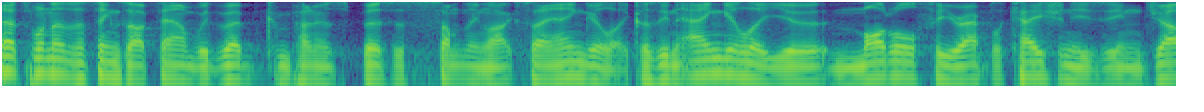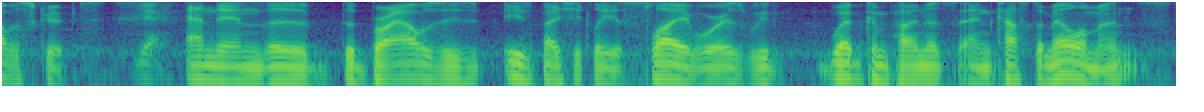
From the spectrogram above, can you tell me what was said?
That's one of the things I found with web components versus something like, say, Angular. Because in Angular, your model for your application is in JavaScript. Yeah. And then the, the browser is, is basically a slave. Whereas with web components and custom elements,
